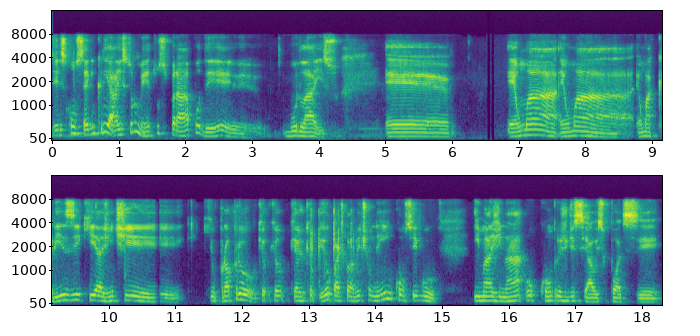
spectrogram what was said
eles conseguem criar instrumentos para poder burlar isso. É, é uma é uma é uma crise que a gente que o próprio que, que, que, que eu particularmente eu nem consigo imaginar o quão prejudicial isso pode ser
